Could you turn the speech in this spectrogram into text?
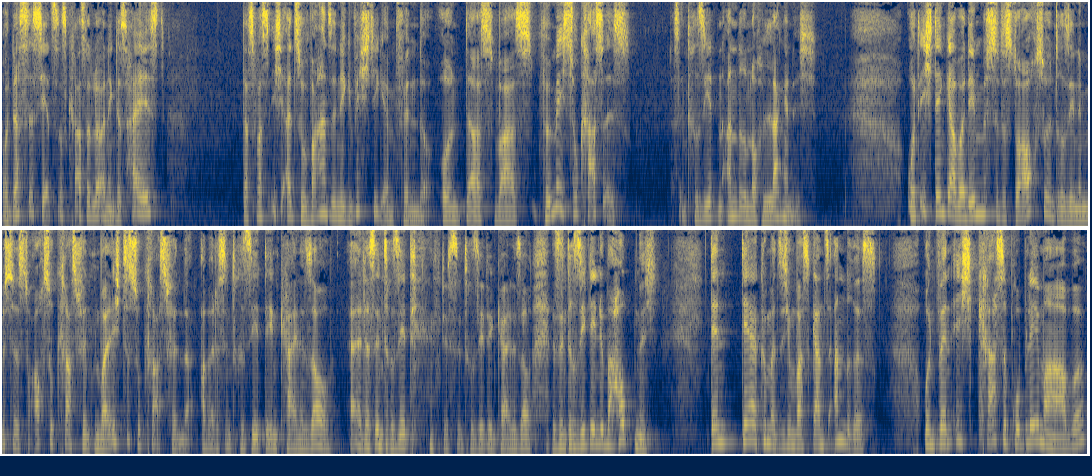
und das ist jetzt das krasse Learning. Das heißt, das, was ich als so wahnsinnig wichtig empfinde und das, was für mich so krass ist, das interessiert einen anderen noch lange nicht. Und ich denke aber, den müsste das doch auch so interessieren, den müsste das doch auch so krass finden, weil ich das so krass finde. Aber das interessiert den keine Sau. Äh, das interessiert, das interessiert den keine Sau. Das interessiert den überhaupt nicht. Denn der kümmert sich um was ganz anderes. Und wenn ich krasse Probleme habe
